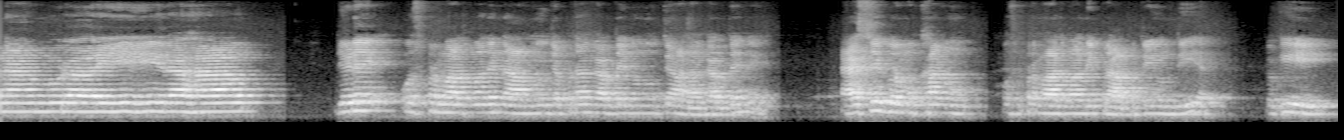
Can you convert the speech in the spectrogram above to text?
ਨਾਮ ਮੁਰਾਰੀ ਰਹਾਉ। ਜਿਹੜੇ ਉਸ ਪ੍ਰਮਾਤਮਾ ਦੇ ਨਾਮ ਨੂੰ ਜਪਣਾ ਕਰਦੇ ਨੇ, ਉਹਨੂੰ ਧਿਆਨਾ ਕਰਦੇ ਨੇ, ਐਸੇ ਗੁਰਮੁਖਾਂ ਨੂੰ ਉਸ ਪ੍ਰਮਾਤਮਾ ਦੀ ਪ੍ਰਾਪਤੀ ਹੁੰਦੀ ਹੈ, ਕਿਉਂਕਿ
